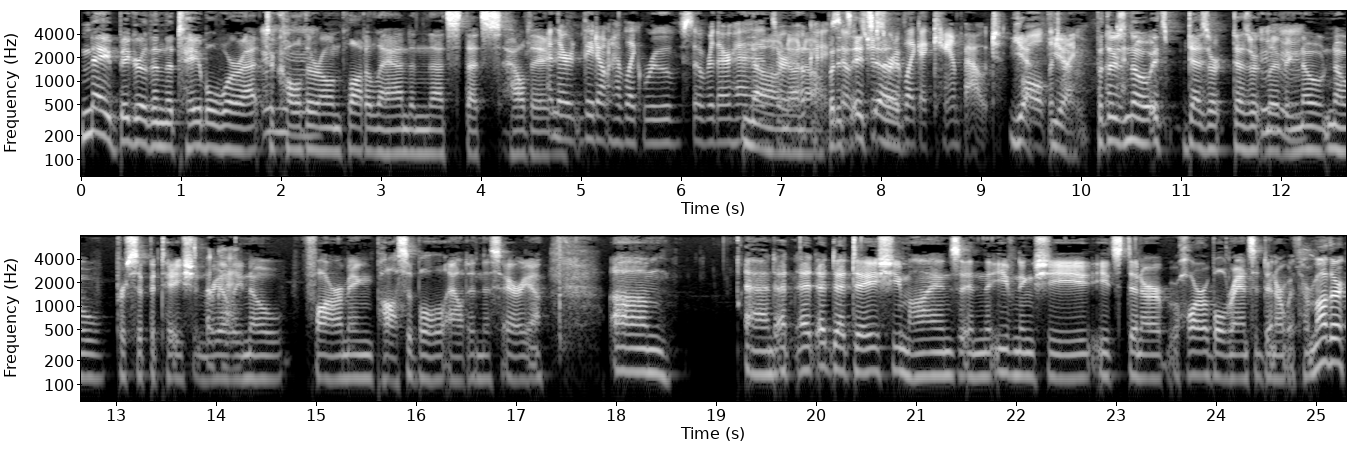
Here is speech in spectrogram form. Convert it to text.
nay, bigger than the table we're at to call their own plot of land. And that's that's how they. And they don't have like roofs over their heads No, or no, no. okay. But so it's- it's, just sort uh, of like a camp out yeah, all the yeah. time. But there's no. It's desert, desert living. No, no precipitation. Really, Okay. no farming possible out in this area. Um, and at, at, at, day she mines. In the evening, she eats dinner, horrible rancid dinner with her mother.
